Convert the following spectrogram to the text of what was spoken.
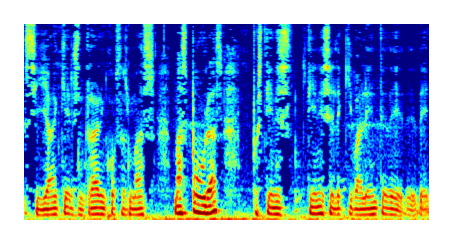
si ya quieres entrar en cosas más, más puras, pues tienes, tienes el equivalente de, de- de-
